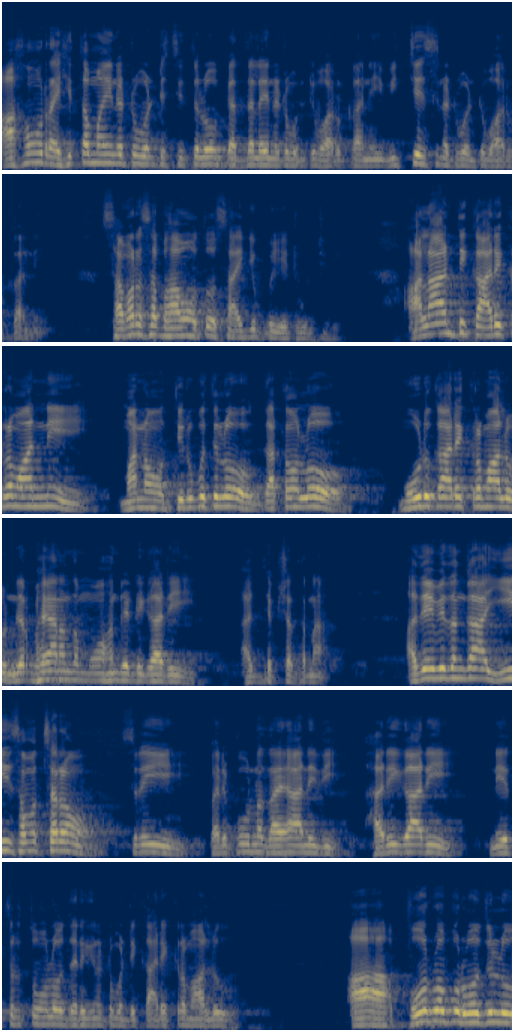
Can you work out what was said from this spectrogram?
అహం రహితమైనటువంటి స్థితిలో పెద్దలైనటువంటి వారు కానీ విచ్చేసినటువంటి వారు కానీ సమరసభావంతో సాగిపోయేటువంటివి. అలాంటి కార్యక్రమాన్ని మనం తిరుపతిలో గతంలో మూడు కార్యక్రమాలు నిర్భయానంద మోహన్ రెడ్డి గారి అధ్యక్షతన అదేవిధంగా ఈ సంవత్సరం శ్రీ పరిపూర్ణ దయానిధి హరి గారి నేతృత్వంలో జరిగినటువంటి కార్యక్రమాలు ఆ పూర్వపు రోజులు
